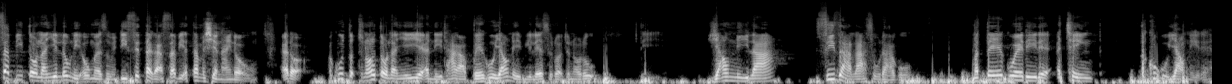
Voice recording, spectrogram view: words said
ဆက်ပြီးတော်လန်ကြီးလုပ်နေအောင်မယ်ဆိုရင်ဒီစစ်တပ်ကဆက်ပြီးအသက်မရှင်နိုင်တော့ဘူးအဲ့တော့အခုကျွန်တော်တို့တော်လန်ကြီးရဲ့အနေအထားကဘယ်ကိုရောက်နေပြီလဲဆိုတော့ကျွန်တော်တို့ဒီရောက်နေလားစီးစာလားဆိုတာကိုမတဲကွဲသေးတဲ့အချိန်တစ်ခုကိုရောက်နေတယ်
